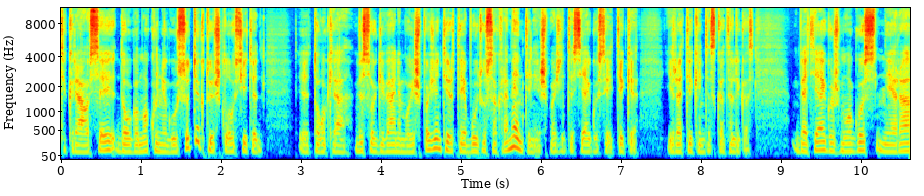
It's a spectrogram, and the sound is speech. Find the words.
tikriausiai dauguma kunigų sutiktų išklausyti tokią viso gyvenimo išpažinti ir tai būtų sakramentinė išpažintis, jeigu jisai tiki, yra tikintis katalikas. Bet jeigu žmogus nėra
